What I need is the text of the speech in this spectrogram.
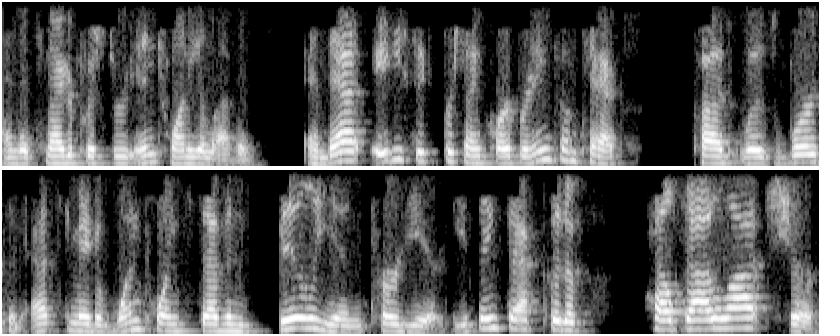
and that Snyder pushed through in 2011. And that 86% corporate income tax cut was worth an estimated 1.7 billion per year. Do you think that could have helped out a lot? Sure.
